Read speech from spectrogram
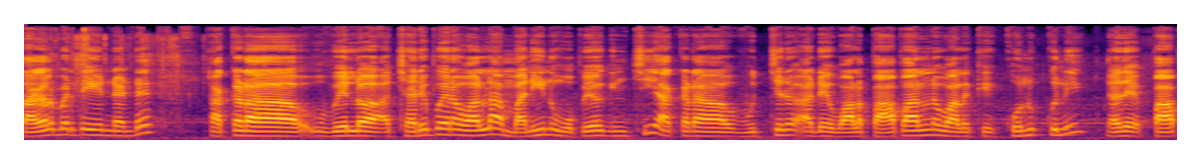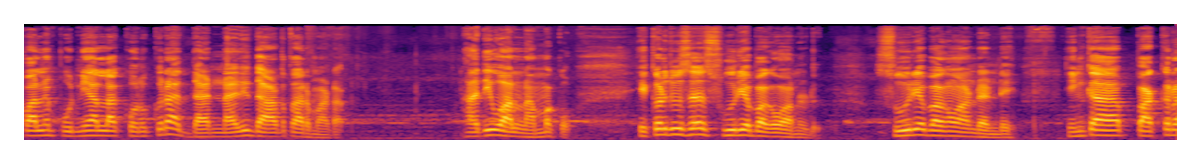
తగలబెడితే ఏంటంటే అక్కడ వీళ్ళు చనిపోయిన వాళ్ళు ఆ మనీని ఉపయోగించి అక్కడ వచ్చిన అంటే వాళ్ళ పాపాలను వాళ్ళకి కొనుక్కుని అదే పాపాలని పుణ్యాల్లా కొనుక్కుని దాన్ని దా- నది దాటుతారన్నమాట. అది వాళ్ళ నమ్మకం. ఇక్కడ చూసారు సూర్య భగవానుడు. సూర్య భగవానుడు అండి ఇంకా పక్కన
